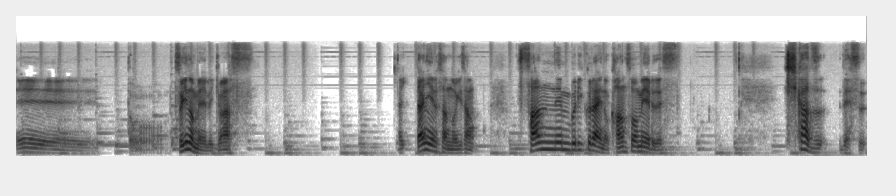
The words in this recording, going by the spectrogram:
えー、っと、次のメールいきます。はい。ダニエルさん、乃木さん。3年ぶりくらいの感想メールです。しかずです。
